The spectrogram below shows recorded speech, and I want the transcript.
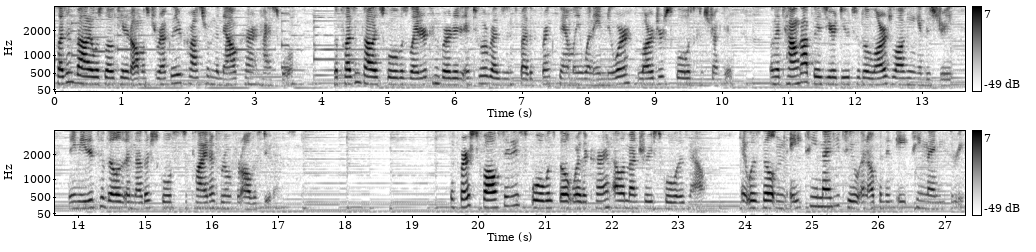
Pleasant Valley was located almost directly across from the now current high school. The Pleasant Valley School was later converted into a residence by the Frink family when a newer, larger school was constructed. When the town got busier due to the large logging industry, they needed to build another school to supply enough room for all the students. The first Falls City School was built where the current elementary school is now. It was built in 1892 and opened in 1893.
